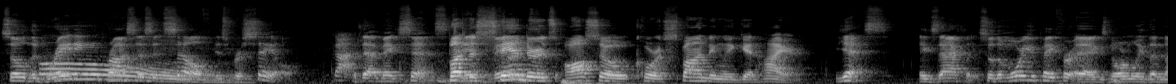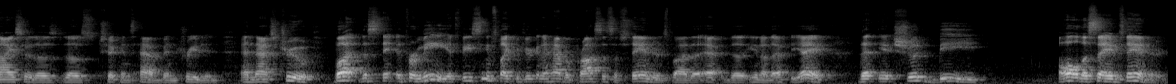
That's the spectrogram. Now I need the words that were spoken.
So the grading Oh. process itself is for sale. Gotcha. If that makes sense. But And the it varies. standards also correspondingly get higher. Yes, exactly. So the more you pay for eggs, normally the nicer those those chickens have been treated, and that's true. But the sta- for me, it seems like if you're going to have a process of standards by the the you know the FDA, that it should be all the same standard.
